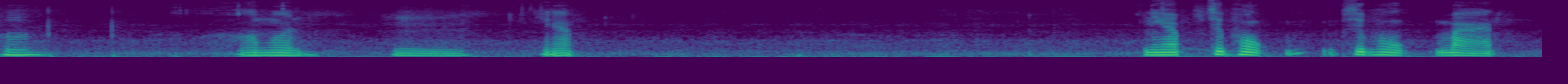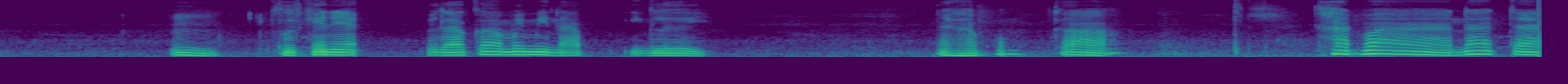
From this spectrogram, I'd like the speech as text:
อืมข้อมูลอืม นี่ครับ นี่ครับสิบหกสิบหกบาท อืม สุดแค่นี้ ไปแล้วก็ไม่มีนับอีกเลย นะครับผมก็คาดว่าน่าจะ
